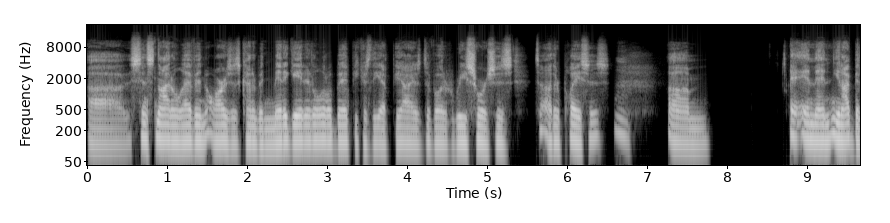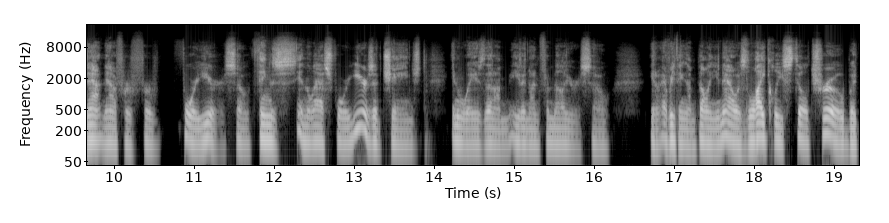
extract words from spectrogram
Uh, since 9/11, ours has kind of been mitigated a little bit because the FBI has devoted resources to other places. Mm. Um, and then, you know, I've been out now for for four years, so things in the last four years have changed in ways that I'm even unfamiliar. So, you know, everything I'm telling you now is likely still true, but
